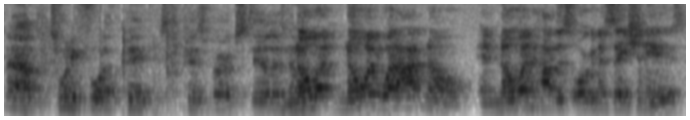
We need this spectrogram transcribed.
Now, the 24th pick is the Pittsburgh Steelers. Now, Knowing, knowing what I know and knowing how this organization is,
